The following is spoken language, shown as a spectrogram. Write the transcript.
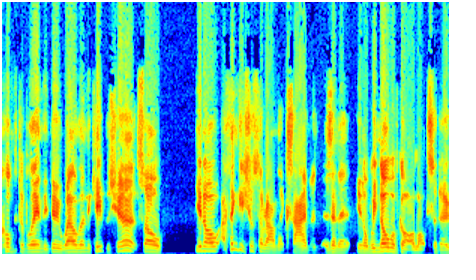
comfortably and they do well, then they keep the shirt. So, you know, I think it's just around excitement, isn't it? You know, we know we've got a lot to do.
